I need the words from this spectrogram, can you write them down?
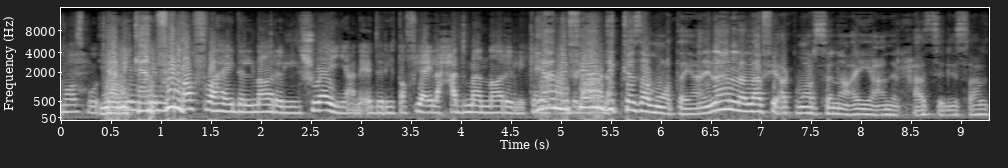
مزبوط يعني يعني كان في- طفى هيدي النار اللي شوي يعني قدر يطفيها إلى حد ما النار اللي كانت يعني في. عندك كذا معطى يعني لهلا لا في أقمار صناعية عن الحادثة اللي صارت.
